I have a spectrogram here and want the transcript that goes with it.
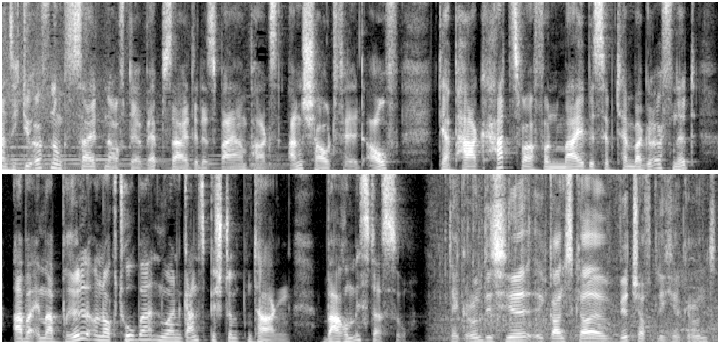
Man sich die Öffnungszeiten auf der Webseite des Bayernparks anschaut, fällt auf, der Park hat zwar von Mai bis September geöffnet, aber im April und Oktober nur an ganz bestimmten Tagen. Warum ist das so? Der Grund ist hier ganz klar ein wirtschaftlicher Grund,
